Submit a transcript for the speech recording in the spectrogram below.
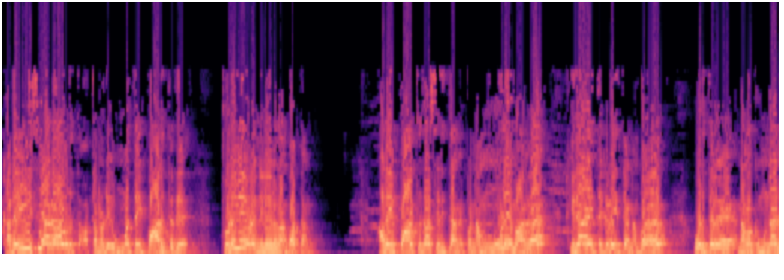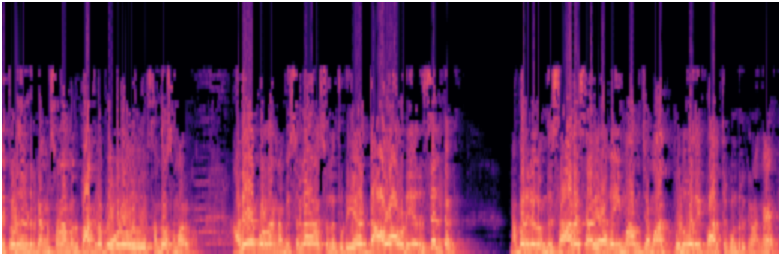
கடைசியாக அவர் தன்னுடைய உம்மத்தை பார்த்தது தொழுகையோட நிலையில தான் பார்த்தாங்க. அதை பார்த்துதான் சிரித்தாங்க. இப்ப நம் மூலியமாக ஹிதாயத்து கிடைத்த நபர் ஒருத்தர் நமக்கு முன்னாடி தொழுதுகிட்டு இருக்காங்க சொன்னா நமக்கு பாக்குறப்ப எவ்வளவு ஒரு சந்தோஷமா இருக்கும். அதே போலதான் நபிசுல்லா சொல்லத்துடைய தாவாவுடைய ரிசல்ட் அது. நபர்கள் வந்து சார சாரையாக இமாம் ஜமாத் தொழுவதை பார்த்து கொண்டிருக்கிறாங்க.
